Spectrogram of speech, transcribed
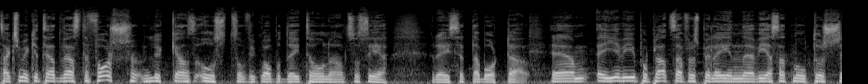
Tack så mycket Ted Westerfors, Lyckans Ost som fick vara på Daytona, alltså se racet där borta. Ehm, Eje, vi är på plats här för att spela in eh, Vesat Motors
